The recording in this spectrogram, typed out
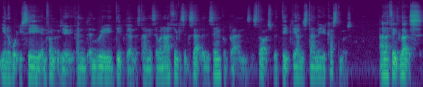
you know what you see in front of you, and and really deeply understanding someone. And I think it's exactly the same for brands. It starts with deeply understanding your customers, and I think that's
